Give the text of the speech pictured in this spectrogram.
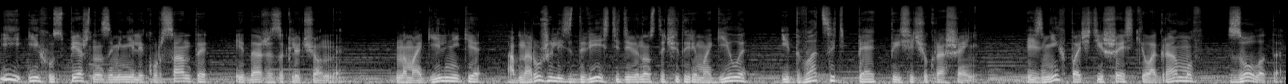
и их успешно заменили курсанты и даже заключенные. На могильнике обнаружились 294 могилы и 25 тысяч украшений. Из них почти 6 килограммов золота,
